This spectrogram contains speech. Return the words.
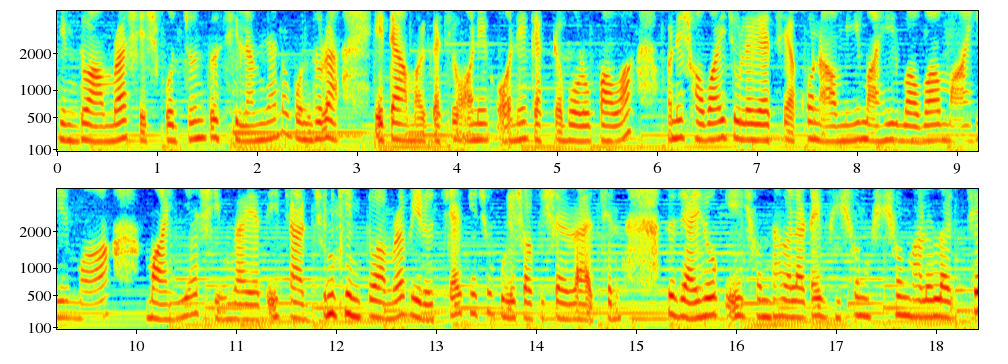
কিন্তু আমরা শেষ পর্যন্ত ছিলাম, জানো? বন্ধুরা, এটা আমার কাছে অনেক অনেক একটা বড় পাওয়া। মানে সবাই চলে গেছে এখন, আমি, মাহির বাবা, মাহির মা মাহিয়া সিমরায়াত এই চারজন কিন্তু আমরা বেরোচ্ছি আর কিছু পুলিশ অফিসাররা আছেন। তো যাই হোক, এই সন্ধ্যাবেলাটাই ভীষণ ভীষণ ভালো লাগছে।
